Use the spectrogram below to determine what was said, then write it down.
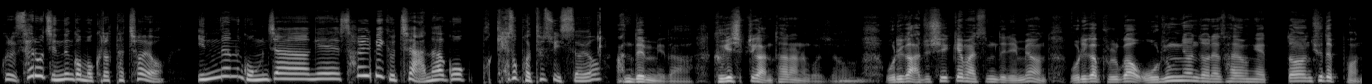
그 새로 짓는 건 뭐 그렇다 쳐요. 있는 공장에 설비 교체 안 하고 계속 버틸 수 있어요? 안 됩니다. 그게 쉽지가 않다라는 거죠. 음. 우리가 아주 쉽게 말씀드리면 우리가 불과 5, 6년 전에 사용했던 휴대폰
